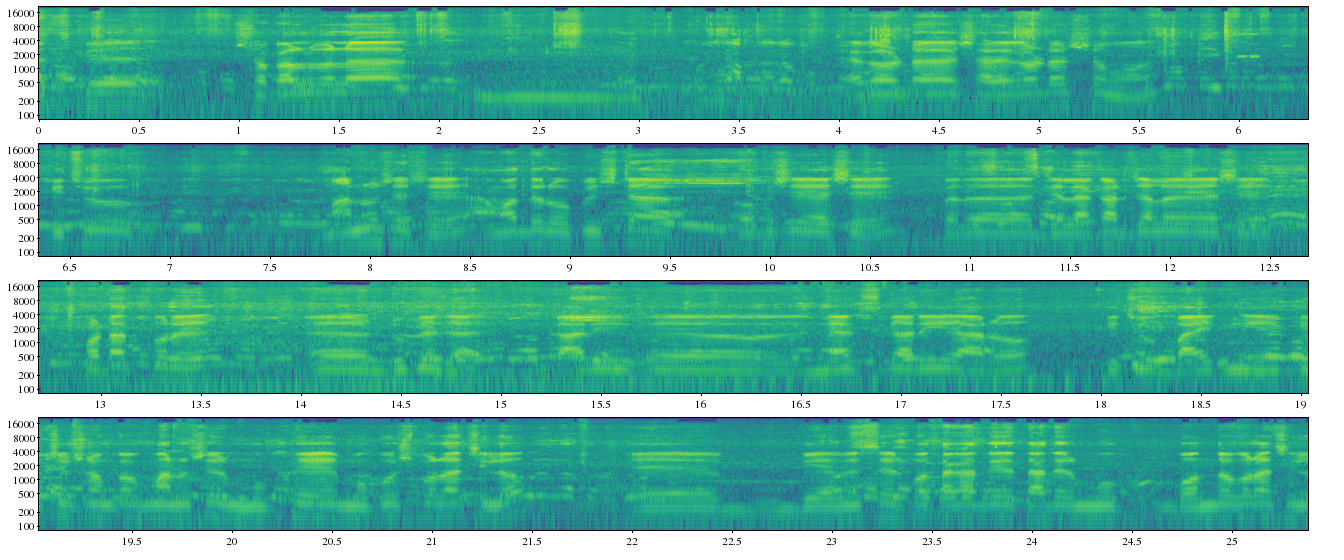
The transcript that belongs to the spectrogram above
আজকে সকালবেলা এগারোটা সাড়ে এগারোটার সময় কিছু মানুষ এসে, আমাদের অফিসটা, অফিসে এসে জেলা কার্যালয়ে এসে হঠাৎ করে ঢুকে যায়। গাড়ি ম্যাক্স গাড়ি আরও কিছু বাইক নিয়ে। কিছু সংখ্যক মানুষের মুখে মুখোশ পরা ছিল। বিএমএস এর পতাকা দিয়ে তাদের মুখ বন্ধ করা ছিল।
